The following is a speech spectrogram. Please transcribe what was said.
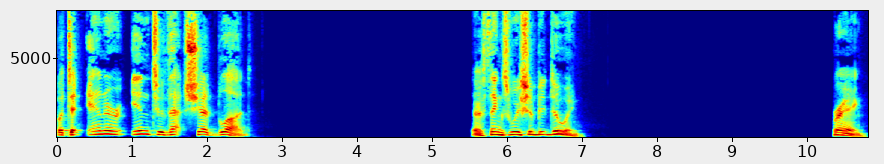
But to enter into that shed blood, there are things we should be doing. Praying,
